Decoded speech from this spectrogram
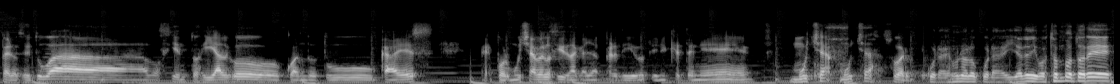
Pero si tú vas a 200 y algo, cuando tú caes, eh, por mucha velocidad que hayas perdido, tienes que tener mucha, mucha suerte. Es una locura. Y ya te digo, estos motores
